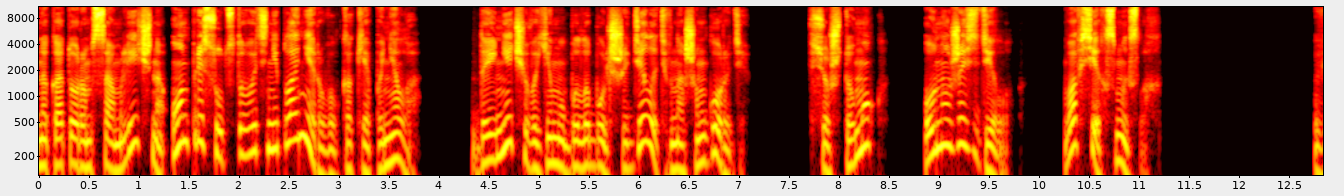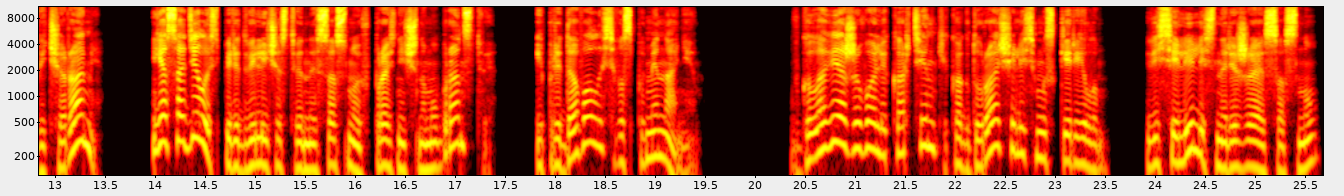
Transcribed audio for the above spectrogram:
на котором сам лично он присутствовать не планировал, как я поняла. Да и нечего ему было больше делать в нашем городе. Все, что мог, он уже сделал. Во всех смыслах. Вечерами я садилась перед величественной сосной в праздничном убранстве и предавалась воспоминаниям. В голове оживали картинки, как дурачились мы с Кириллом, веселились, наряжая сосну,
